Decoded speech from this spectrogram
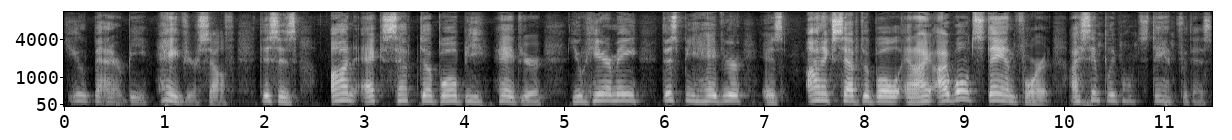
you better behave yourself. This is unacceptable behavior. You hear me? This behavior is unacceptable and I, I won't stand for it. I simply won't stand for this.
